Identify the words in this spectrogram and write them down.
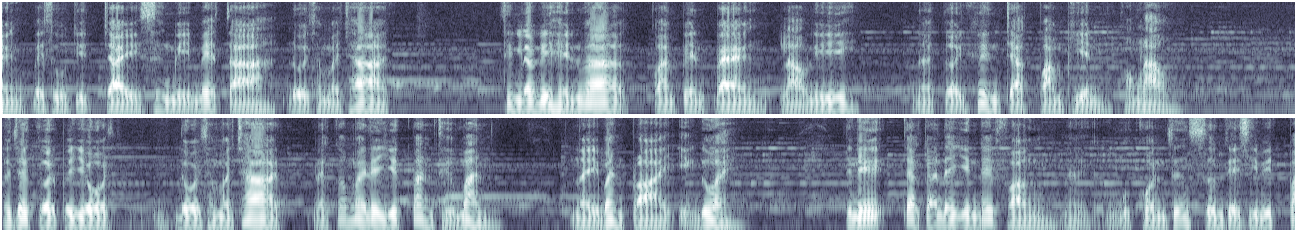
งไปสู่จิตใจซึ่งมีเมตตาโดยธรรมชาติสิ่งเหล่านี้เห็นว่าความเปลี่ยนแปลงเหล่านี้นะเกิดขึ้นจากความเพียรของเราและจะเกิดประโยชน์โดยธรรมชาติ และก็ไม่ได้ยึดมั่นถือมั่น ในบั้นปลายอีกด้วย ทีนี้จากการได้ยินได้ฟังนะบุคคลซึ่งสูญเสียชีวิตไป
